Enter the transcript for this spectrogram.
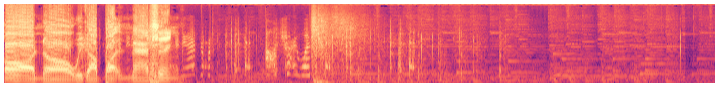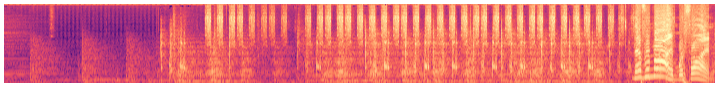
Oh no, we got button mashing. you have to I'll try one. Never mind, we're fine.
